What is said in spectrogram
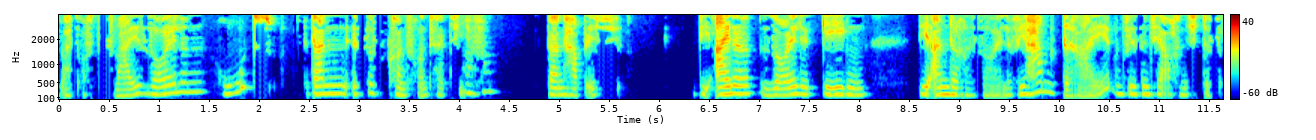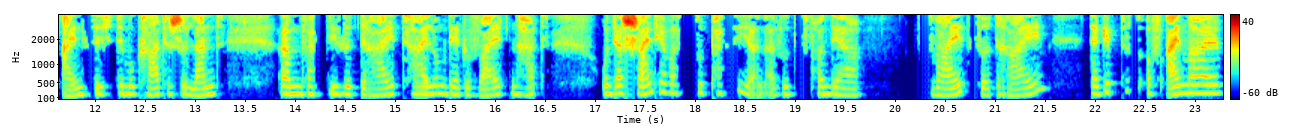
was auf zwei Säulen ruht, dann ist das konfrontativ. Mhm. Dann habe ich die eine Säule gegen die andere Säule. Wir haben drei und wir sind ja auch nicht das einzig demokratische Land, ähm, was diese Dreiteilung der Gewalten hat. Und da scheint ja was zu passieren. Also von der 2 zur 3, da gibt es auf einmal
